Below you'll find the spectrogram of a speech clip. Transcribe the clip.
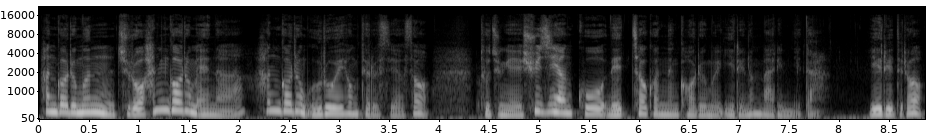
한 걸음은 주로 한 걸음에나 한 걸음으로의 형태로 쓰여서 도중에 쉬지 않고 내쳐 걷는 걸음을 이르는 말입니다. 예를 들어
